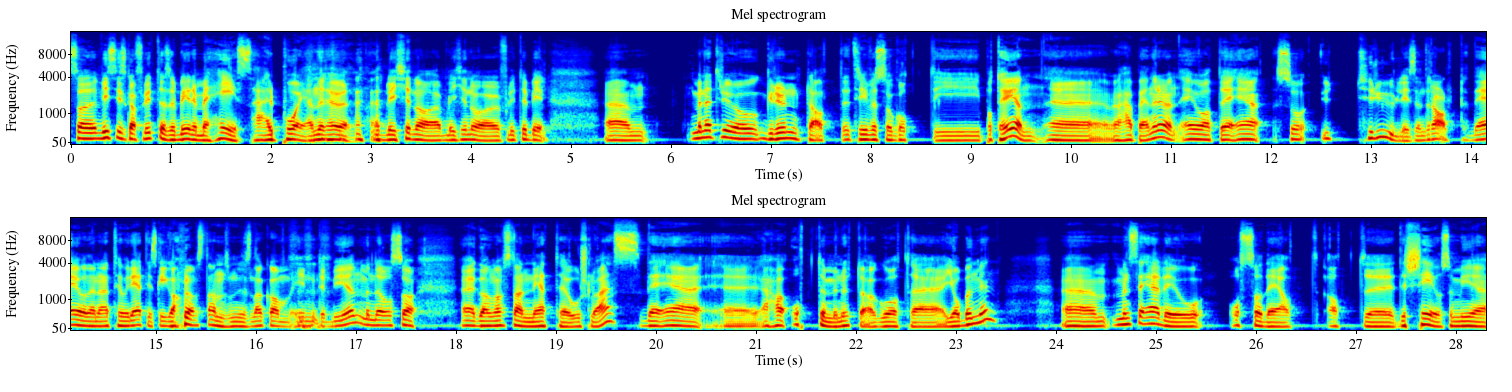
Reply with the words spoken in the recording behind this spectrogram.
så hvis vi skal flytte, så blir det med heis her på Enerhaugen. Det blir ikke noe, blir ikke noe flyttebil. Um, men jeg tror jo grunnen til at det trives så godt i, på Tøyen, uh, her på Enerhaugen, er jo at det er så utrolig sentralt. Det er jo den teoretiske gangavstanden som du snakka om inn til byen, men det er også eh, gangavstanden ned til Oslo S. Det er eh, Jeg har åtte minutter å gå til jobben min. Um, men så er det jo også det at at eh, det skjer jo så mye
